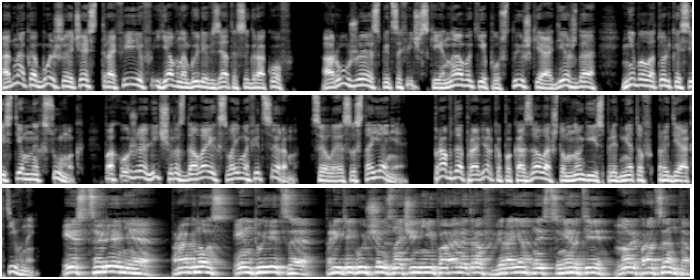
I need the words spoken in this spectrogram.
однако большая часть трофеев явно были взяты с игроков. Оружие, специфические навыки, пустышки, одежда, не было только системных сумок, Похоже, Лич раздала их своим офицерам, целое состояние. Правда, проверка показала, что многие из предметов радиоактивны. Исцеление, прогноз, интуиция, при текущем значении параметров вероятность смерти 0%,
